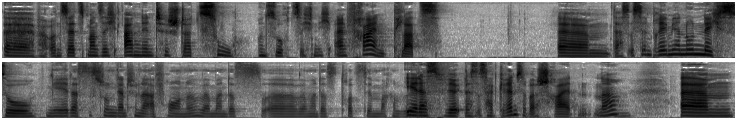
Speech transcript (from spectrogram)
äh, bei uns setzt man sich an den Tisch dazu und sucht sich nicht einen freien Platz. Ähm, das ist in Bremen ja nun nicht so. nee, das ist schon ein ganz schöner Affront, ne? wenn man das, äh, wenn man das trotzdem machen würde. Ja, das wirkt, das ist halt grenzüberschreitend, ne? Ähm,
